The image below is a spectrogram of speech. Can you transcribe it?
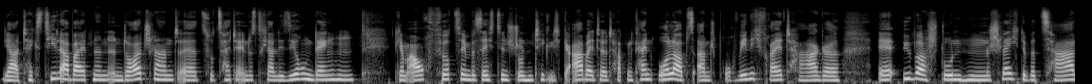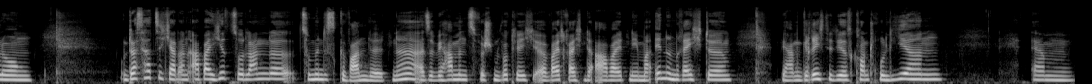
ja, Textilarbeitenden in Deutschland äh, zur Zeit der Industrialisierung denken, die haben auch 14 bis 16 Stunden täglich gearbeitet, hatten keinen Urlaubsanspruch, wenig freie Tage, äh, Überstunden, schlechte Bezahlung. Und das hat sich ja dann aber hierzulande zumindest gewandelt. Ne? Also wir haben inzwischen wirklich äh, weitreichende ArbeitnehmerInnenrechte. Wir haben Gerichte, die das kontrollieren. Ähm,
